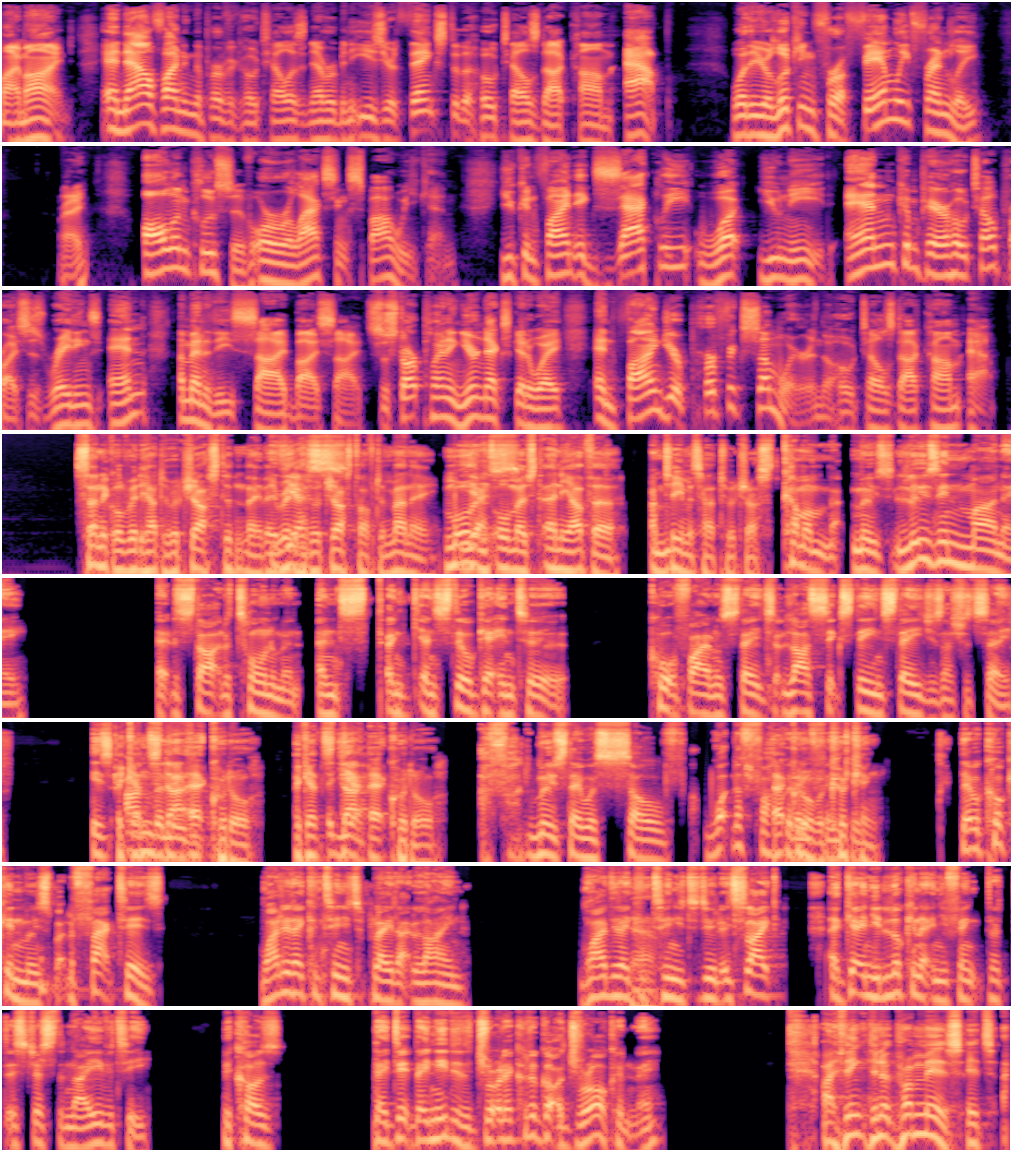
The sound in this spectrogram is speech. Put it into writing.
my mind. And now finding the perfect hotel has never been easier thanks to the hotels.com app. Whether you're looking for a family friendly, right, all inclusive or a relaxing spa weekend, you can find exactly what you need and compare hotel prices, ratings, and amenities side by side. So start planning your next getaway and find your perfect somewhere in the hotels.com app. Senegal really had to adjust, didn't they? They really had to adjust after Mane, more Yes. than almost any other Um, team has had to adjust. Come on, Moose. Losing Mane at the start of the tournament and and, and still getting to quarterfinal stage, last 16 stages, I should say, is Against that. Ecuador, against that Yeah. Ecuador, Oh, fuck, Moose, they were so. What the fuck Ecuador were were they thinking? cooking. They were cooking, Moose. But the fact is, why do they continue to play that line? Why do they Yeah. continue to do it? It's like again, you're looking at it and you think that it's just the naivety because they did. They needed a draw. They could have got a draw, couldn't they? I think you know the problem is it's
